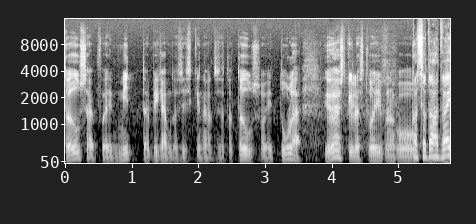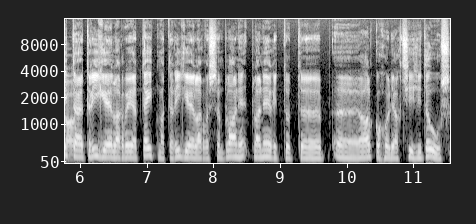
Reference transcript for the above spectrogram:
tõuseb või mitte, pigem ta siiski nii-öelda seda tõusu ei tule. ja ühest küljest võib nagu. kas sa tahad väita, et riigieelarve jääb täitmata, riigieelarvesse on plaani, planeeritud äh, äh alkoholiaktsiisi tõus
